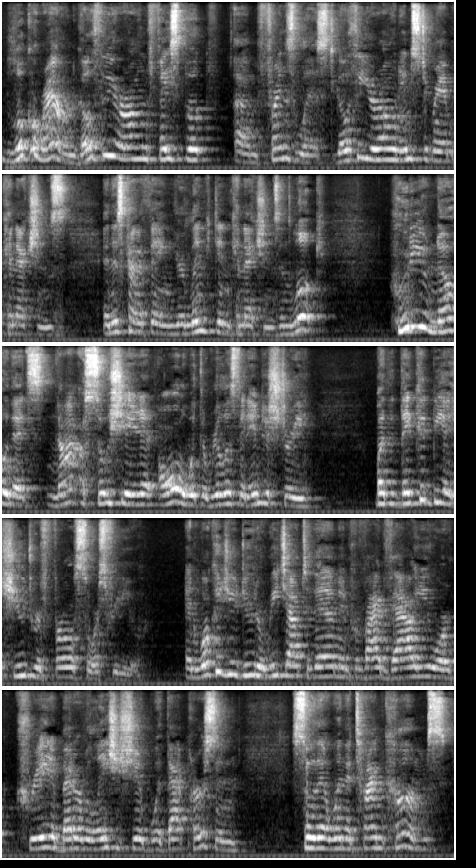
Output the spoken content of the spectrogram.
look around, go through your own Facebook um, friends list, go through your own Instagram connections and this kind of thing, your LinkedIn connections, and look Who do you know that's not associated at all with the real estate industry, but that they could be a huge referral source for you? And what could you do to reach out to them and provide value or create a better relationship with that person so that when the time comes,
